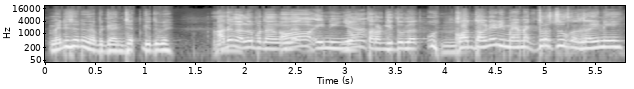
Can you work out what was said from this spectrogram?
Medis ada gak be gancet gitu be? Ada gak lu pernah Oh, ininya. dokter gitu liat, uh Kontolnya di memek terus tuh kagak ini.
